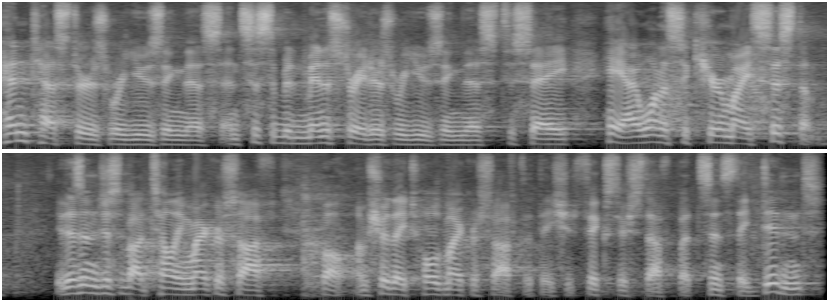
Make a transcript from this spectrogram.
pen testers were using this and system administrators were using this to say, hey, I want to secure my system. It isn't just about telling Microsoft, well, I'm sure they told Microsoft that they should fix their stuff, but since they didn't,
